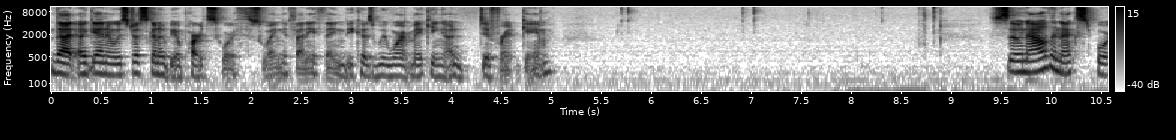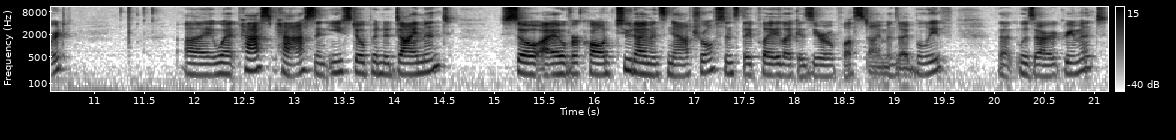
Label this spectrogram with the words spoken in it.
that again, it was just going to be a parts worth swing, if anything, because we weren't making a different game. So now the next board. I went pass pass and East opened a diamond so I overcalled two diamonds natural since they play like a zero plus diamond, I believe. That was our agreement.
